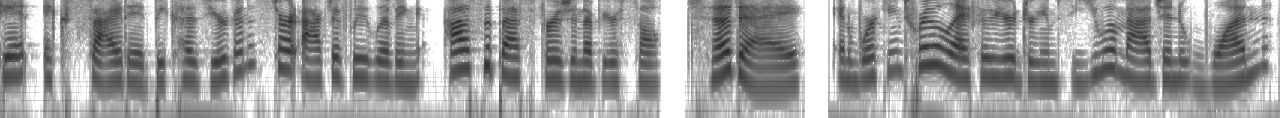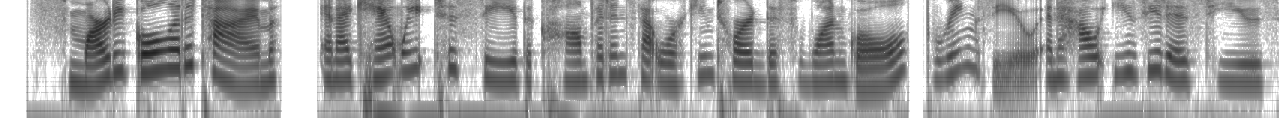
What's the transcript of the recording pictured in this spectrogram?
Get excited because you're going to start actively living as the best version of yourself today and working toward the life of your dreams you imagine one smarty goal at a time and I can't wait to see the confidence that working toward this one goal brings you and how easy it is to use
